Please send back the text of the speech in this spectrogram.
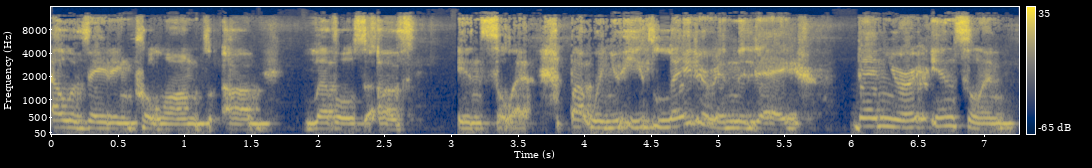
elevating prolonged um, levels of insulin. But when you eat later in the day, then your insulin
